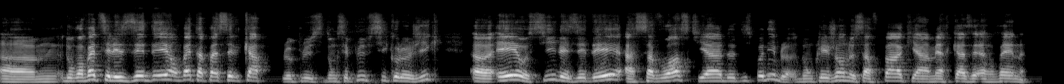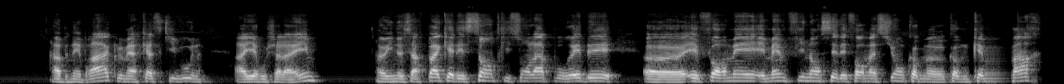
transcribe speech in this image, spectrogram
Euh, donc en fait, c'est les aider en fait à passer le cap le plus. Donc c'est plus psychologique euh, et aussi les aider à savoir ce qu'il y a de disponible. Donc les gens ne savent pas qu'il y a un Merkaz Erven à Bnebrak, le Merkaz Kivun à Yerushalayim. Euh, ils ne savent pas qu'il y a des centres qui sont là pour aider et former et même financer des formations comme comme Kemar.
